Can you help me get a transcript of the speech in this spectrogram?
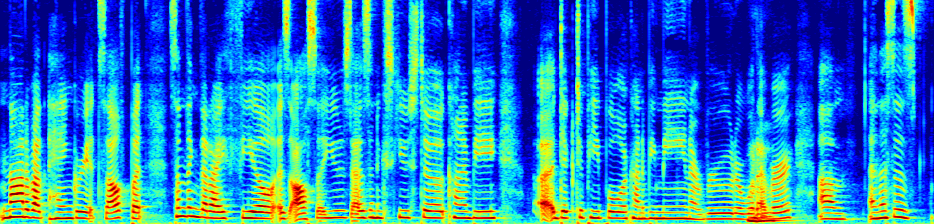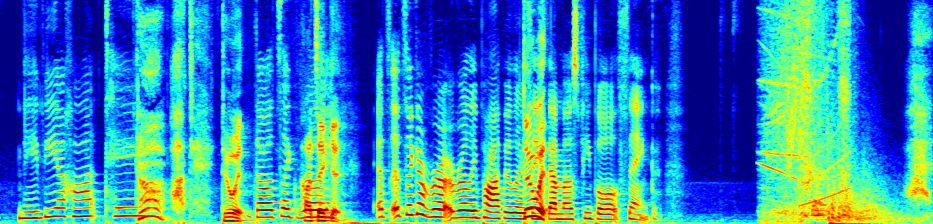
not about hangry itself, but something that I feel is also used as an excuse to kind of be a dick to people or kind of be mean or rude or whatever. Um, and this is maybe a hot take, Hot take. Do it. though it's like Hot take really, it. it's it's like a re- really popular Do thing it. that most people think. Hot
